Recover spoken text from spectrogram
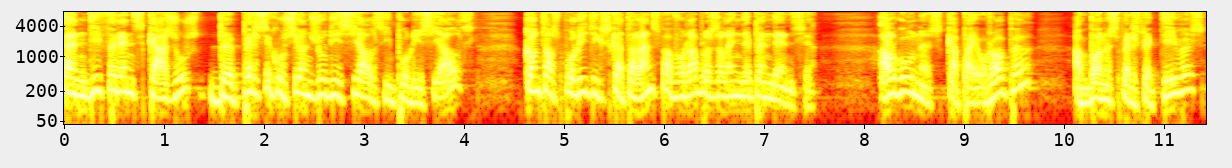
en diferents casos de persecucions judicials i policials contra els polítics catalans favorables a la independència. Algunes cap a Europa, amb bones perspectives,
